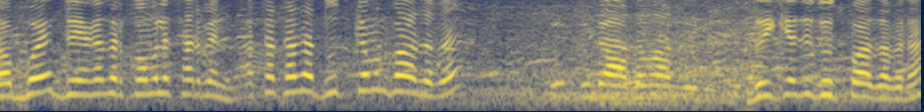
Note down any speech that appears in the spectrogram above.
নব্বই দুই এক হাজার কমলে ছাড়বেন। আচ্ছা চাচা দুধ কেমন পাওয়া যাবে? দুই কেজি। দুধ পাওয়া যাবে না?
